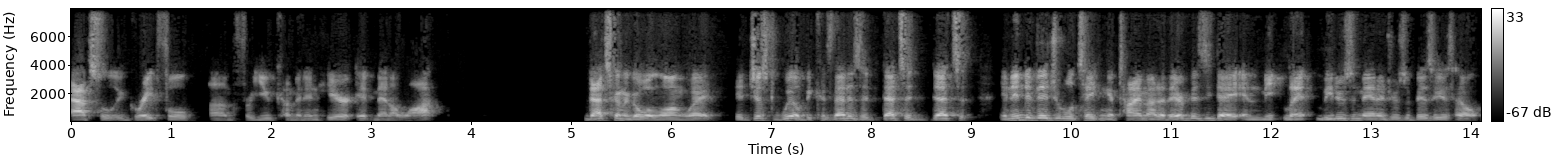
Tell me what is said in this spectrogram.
absolutely grateful um, for you coming in here. It meant a lot that's going to go a long way. It just will because that is a that's a that's a, an individual taking a time out of their busy day, and me, leaders and managers are busy as hell,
